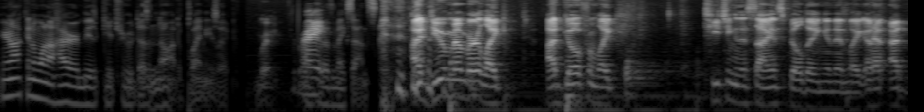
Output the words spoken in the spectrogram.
you're not going to want to hire a music teacher who doesn't know how to play music. Right. Right. That doesn't make sense. I do remember like I'd go from like teaching in the science building and then like I'd, I'd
